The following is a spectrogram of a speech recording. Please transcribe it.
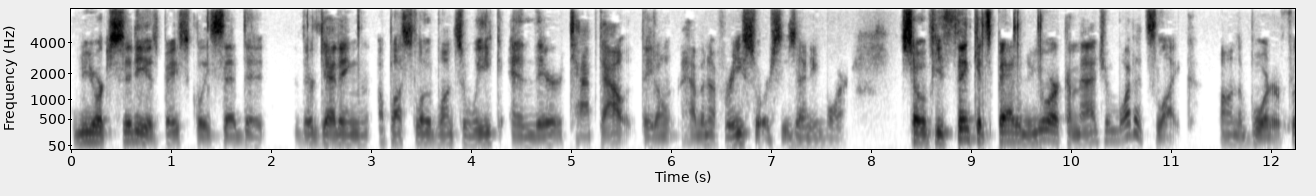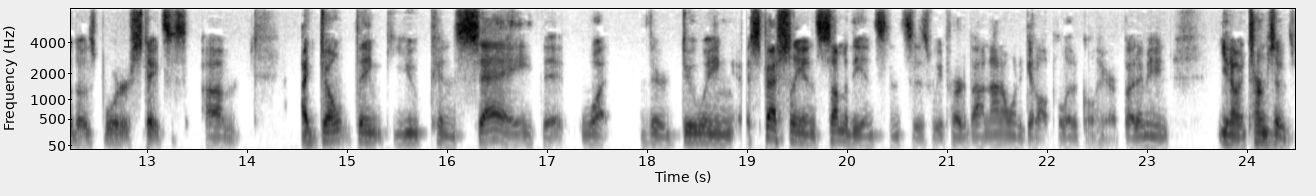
New York City has basically said that they're getting a busload once a week and they're tapped out. They don't have enough resources anymore. So if you think it's bad in New York, imagine what it's like on the border for those border states. Um, I don't think you can say that what they're doing, especially in some of the instances we've heard about, and I don't want to get all political here, but I mean, you know, in terms of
